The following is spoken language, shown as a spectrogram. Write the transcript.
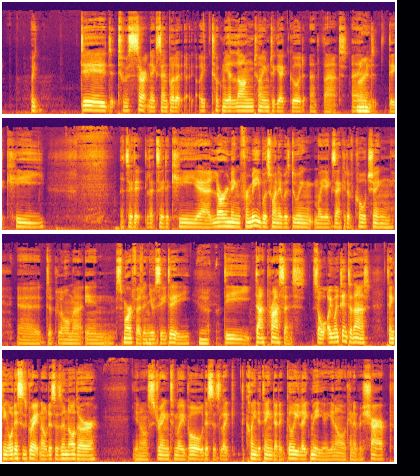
Did to a certain extent, but it, it took me a long time to get good at that. And Right. the key, let's say, the, let's say the key uh, learning for me was when I was doing my executive coaching uh, diploma in Smurfit in UCD. Yeah. The that process. So I went into that thinking, "Oh, this is great. Now this is another." You know, string to my bow. This is like the kind of thing that a guy like me, you know, kind of a sharp,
